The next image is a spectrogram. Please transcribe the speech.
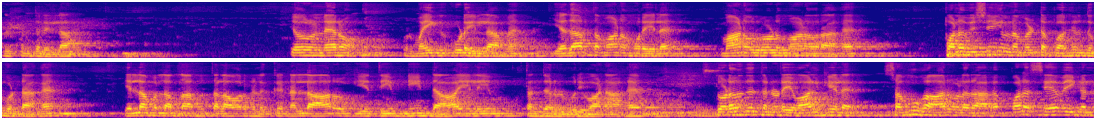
அலமதுல்லா எவ்வளோ நேரம் ஒரு மைக்கு கூட இல்லாமல் யதார்த்தமான முறையில் மாணவர்களோடு மாணவராக பல விஷயங்கள் நம்மள்கிட்ட பகிர்ந்து கொண்டாங்க. எல்லாம் வல்ல அல்லாஹால அவர்களுக்கு நல்ல ஆரோக்கியத்தையும் நீண்ட ஆயுளையும் தந்தருள் புரிவானாக. தொடர்ந்து தன்னுடைய வாழ்க்கையில் சமூக ஆர்வலராக பல சேவைகள்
